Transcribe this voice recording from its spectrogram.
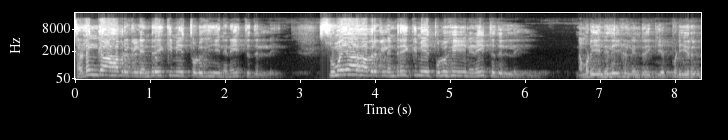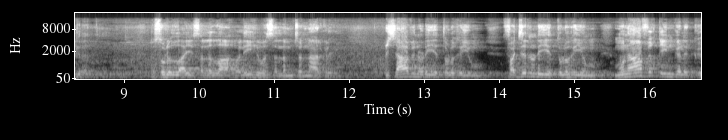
சடங்காக அவர்கள் என்றைக்குமே தொழுகையை நினைத்ததில்லை. சுமையாக அவர்கள் என்றைக்குமே தொழுகையை நினைத்ததில்லை. நம்முடைய நிலைகள் இன்றைக்கு எப்படி இருக்கிறது? ரசூலுல்லாஹி சல்லாஹ் அலிஹி வசல்லம் சொன்னார்கள் இஷாவினுடைய தொழுகையும் ஃபஜ்ருடைய தொழுகையும் முனாஃபிகீன்களுக்கு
